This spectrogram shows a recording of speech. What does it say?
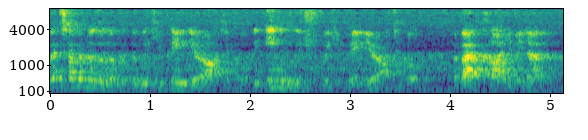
Let's have another look at the Wikipedia article, the English Wikipedia article about Kylie Minogue.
